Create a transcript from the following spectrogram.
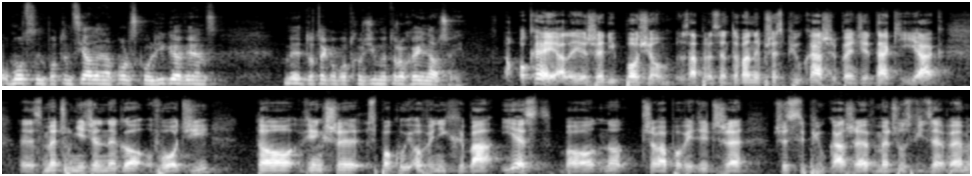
o mocnym potencjale na polską ligę, więc my do tego podchodzimy trochę inaczej. No okej, ale jeżeli poziom zaprezentowany przez piłkarzy będzie taki jak y, z meczu niedzielnego w Łodzi, to większy spokój o wynik chyba jest, bo no, trzeba powiedzieć, że wszyscy piłkarze w meczu z Widzewem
